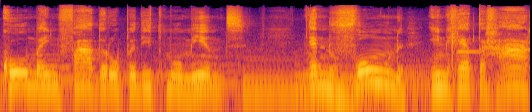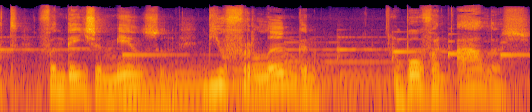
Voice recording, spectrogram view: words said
Kom, mijn Vader, op dit moment en woon in het hart van deze mensen die u verlangen boven alles.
